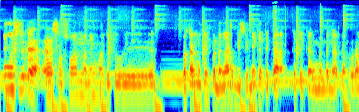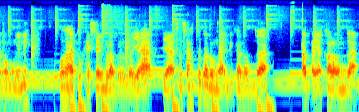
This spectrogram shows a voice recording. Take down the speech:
Ya maksudnya kayak eh, sosokan mana mah gitu ya. bahkan mungkin pendengar di sini ketika ketika mendengarkan orang ngomong ini wah tuh hese bla bla bla. Ya ya susah tuh kalau nggak kalau nggak apa ya kalau nggak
